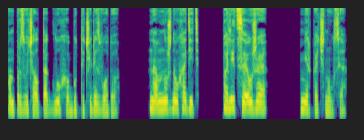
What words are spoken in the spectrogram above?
Он прозвучал так глухо, будто через воду. «Нам нужно уходить. Полиция уже...» Мир качнулся.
